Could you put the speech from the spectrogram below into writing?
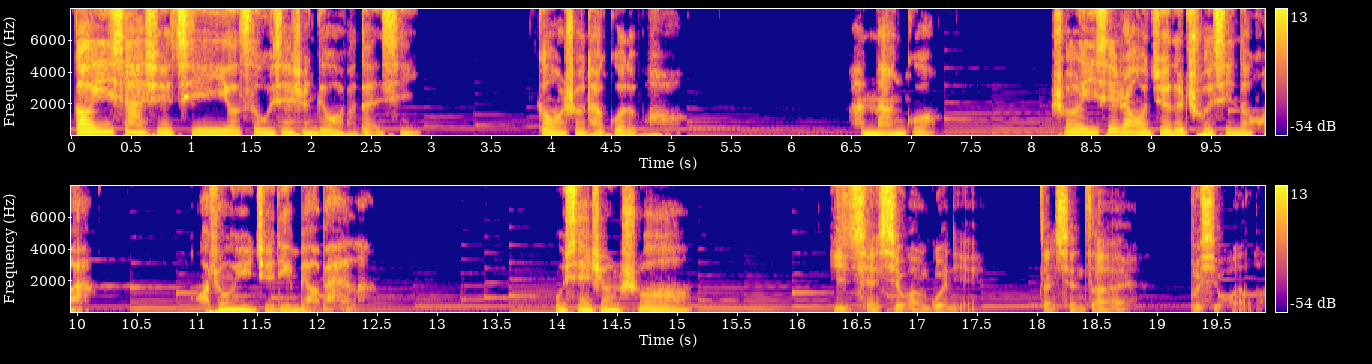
高一下学期，有次吴先生给我发短信，跟我说他过得不好，很难过，说了一些让我觉得戳心的话。我终于决定表白了。吴先生说：“以前喜欢过你，但现在不喜欢了。”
